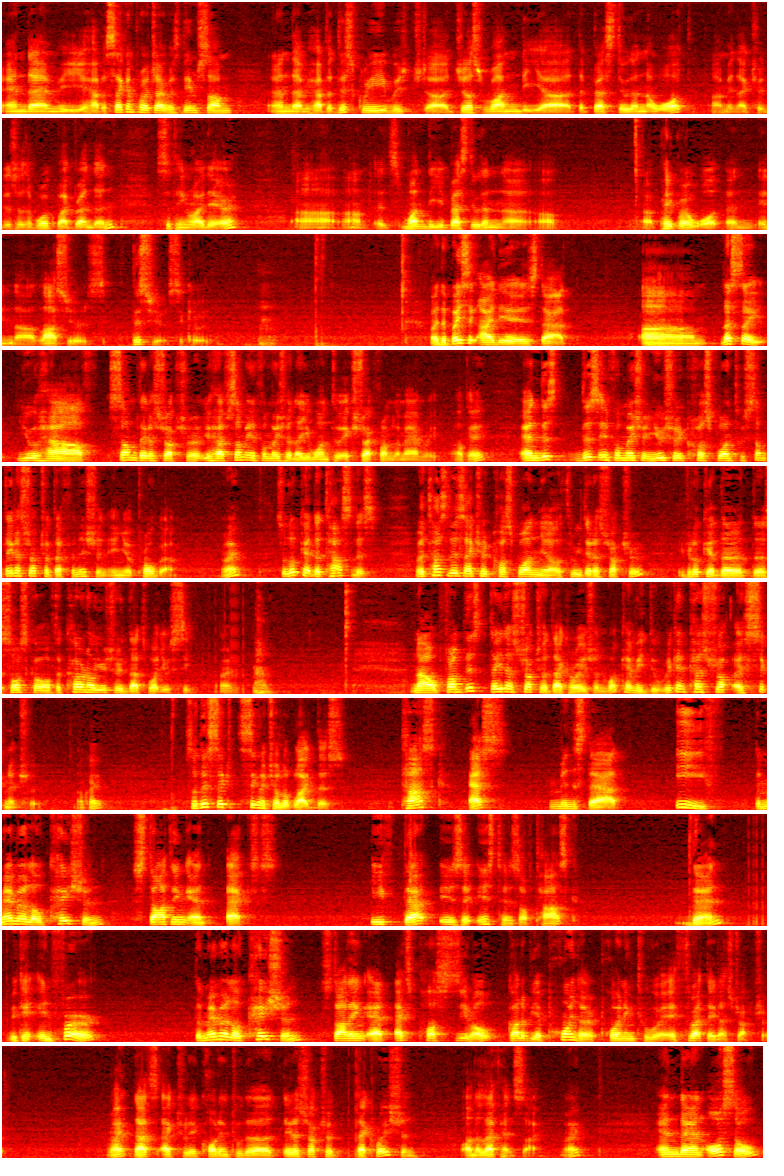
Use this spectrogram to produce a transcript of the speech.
and then we have a second project with DIMSUM, and then we have the DSCRETE, which uh, just won the uh, the best student award. I mean, actually, this is a work by Brendan, sitting right there. Uh, um, it's won the best student uh, uh, uh, paper award in, in last year's this year's security. But the basic idea is that um, let's say you have some data structure, you have some information that you want to extract from the memory, okay? And this, this information usually corresponds to some data structure definition in your program, right? So look at the task list. The task list actually corresponds, you know, three data structure. If you look at the, the source code of the kernel, usually that's what you see, right? now, from this data structure declaration, what can we do? We can construct a signature, okay? So this sig signature look like this. Task S means that if the memory location starting at X, if that is an instance of task, then we can infer the memory location starting at X plus zero got to be a pointer pointing to a thread data structure. Right? That's actually according to the data structure declaration on the left hand side. Right? And then also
